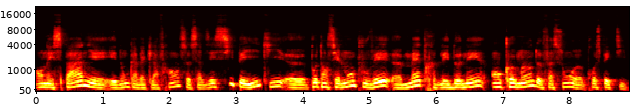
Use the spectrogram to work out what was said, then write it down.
en Espagne et, donc avec la France, ça faisait six pays qui euh, potentiellement pouvaient mettre les données en commun de façon prospective.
